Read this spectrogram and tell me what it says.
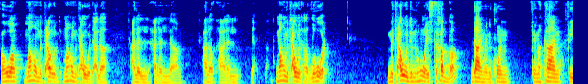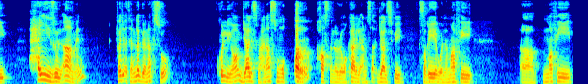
فهو ما هو متعود ما هو متعود على على ال على ال على على ال ما هو متعود على الظهور. متعود إنه هو يستخبى دائما يكون في مكان في حيزه الآمن. فجأة لقى نفسه كل يوم جالس مع ناس مضطر خاصة لو المكان اللي أنا جالس فيه صغير ولا ما في آه ما في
